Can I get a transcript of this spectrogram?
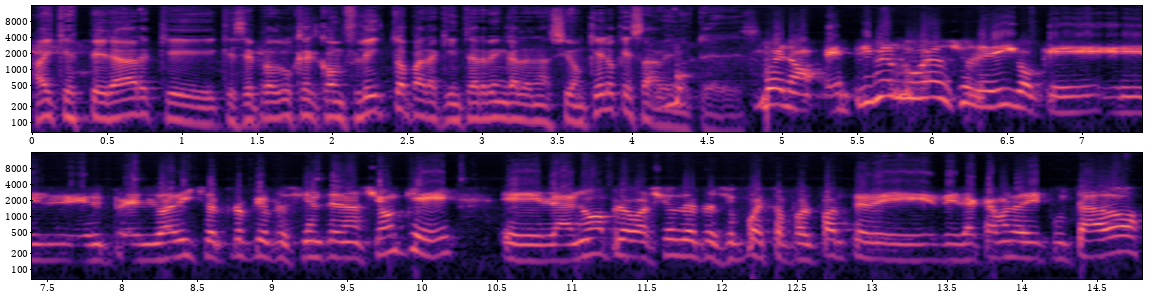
hay que esperar que, que, se produzca el conflicto para que intervenga la nación. ¿Qué es lo que saben ustedes? Bueno, en primer lugar yo le digo que el, el, lo ha dicho el propio presidente de la nación que eh, la no aprobación del presupuesto por parte de, la Cámara de Diputados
